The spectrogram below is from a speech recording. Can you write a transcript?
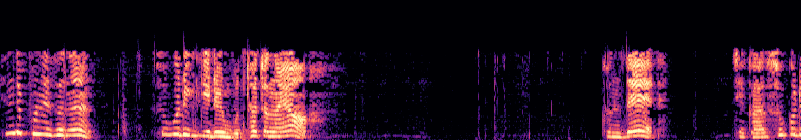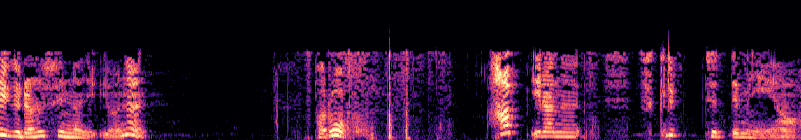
핸드폰에서는 수그리기를 못하잖아요. 근데 제가 수그리기를 할 수 있는 이유는 바로 합이라는 스크립트 때문이에요.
